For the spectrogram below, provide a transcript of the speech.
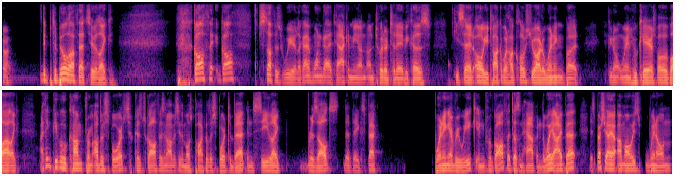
go on. To build off that too, like golf, golf stuff is weird. Like, I have one guy attacking me on on Twitter today because he said, "Oh, you talk about how close you are to winning, but if you don't win, who cares?" Blah blah blah. Like I think people who come from other sports, because golf isn't obviously the most popular sport to bet, and see like results that they expect winning every week. And for golf, that doesn't happen. The way I bet, especially I, I'm always win on.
